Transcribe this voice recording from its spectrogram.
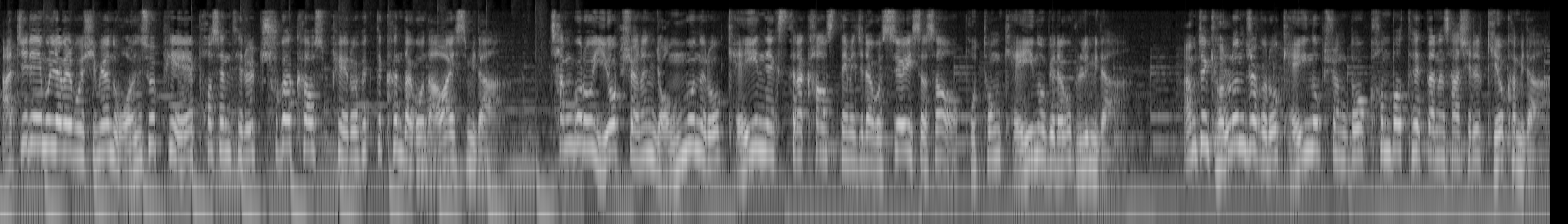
아찌리의 물약을 보시면 원소 피해의 퍼센트를 추가 카오스 피해로 획득한다고 나와 있습니다. 참고로 이 옵션은 영문으로 개인 엑스트라 카오스 데미지라고 쓰여 있어서 보통 개인 옵이라고 불립니다. 아무튼 결론적으로 개인 옵션도 컨버트 했다는 사실을 기억합니다.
